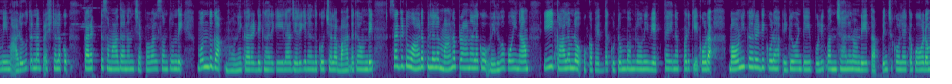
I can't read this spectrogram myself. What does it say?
మేము అడుగుతున్న ప్రశ్నలకు కరెక్ట్ సమాధానం చెప్పవలసి ఉంటుంది. ముందుగా మౌనికారెడ్డి గారికి ఇలా జరిగినందుకు చాలా బాధగా ఉంది. సగటు ఆడపిల్లల మాన ప్రాణాలకు విలువ పోయినా ఈ కాలంలో ఒక పెద్ద కుటుంబంలోని వ్యక్తి అయినప్పటికీ కూడా మౌనికారెడ్డి కూడా ఇటువంటి పులి పంచాల నుండి తప్పించుకో లేకపోవడం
